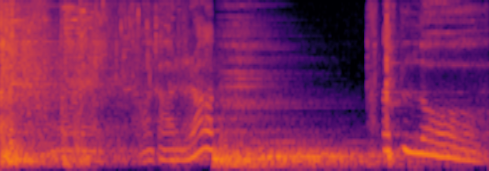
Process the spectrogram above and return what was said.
I got it Akarab at law.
